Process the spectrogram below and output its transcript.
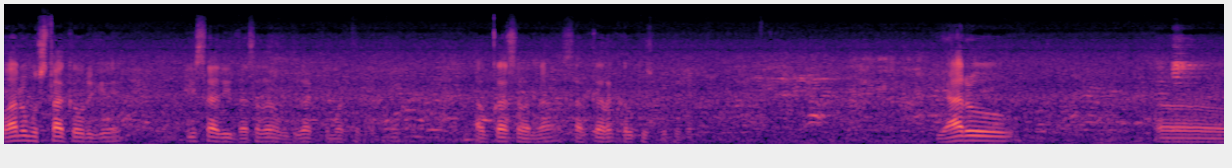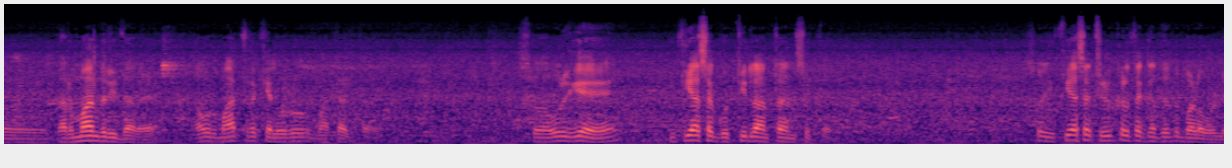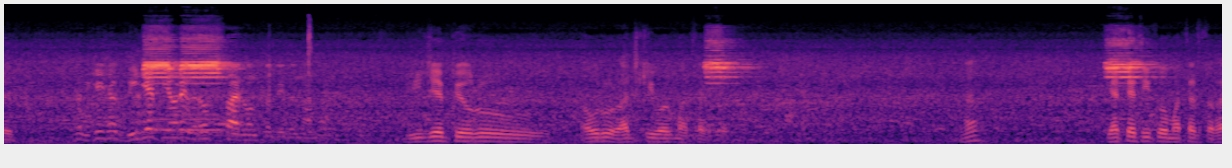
ಬಾನು ಮುಸ್ತಾಕ್ ಅವರಿಗೆ ಈ ಸಾರಿ ದಸರಾ ಉದ್ಘಾಟನೆ ಮಾಡ್ತಕ್ಕಂಥ ಅವಕಾಶವನ್ನು ಸರ್ಕಾರ ಕಲ್ಪಿಸ್ಬಿಟ್ಟಿದೆ ಯಾರು ಧರ್ಮಾಂಧರಿದ್ದಾರೆ, ಅವ್ರು ಮಾತ್ರ ಕೆಲವರು ಮಾತಾಡ್ತಾರೆ. ಸೊ ಅವರಿಗೆ ಇತಿಹಾಸ ಗೊತ್ತಿಲ್ಲ ಅಂತ ಅನಿಸುತ್ತೆ. ಸೊ ಇತಿಹಾಸ ತಿಳ್ಕೊಳ್ತಕ್ಕಂಥದ್ದು ಭಾಳ ಒಳ್ಳೆಯದು ವಿರೋಧಿಸ್ತಾ ಇರುವಂಥದ್ದು ಬಿ ಜೆ ಪಿಯವರು ಅವರು ರಾಜಕೀಯವಾಗಿ ಮಾತಾಡ್ತಾರೆ. ಹಾಂ? ಜಾತ್ಯತೀತವಾಗಿ ಮಾತಾಡ್ತಾರ?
